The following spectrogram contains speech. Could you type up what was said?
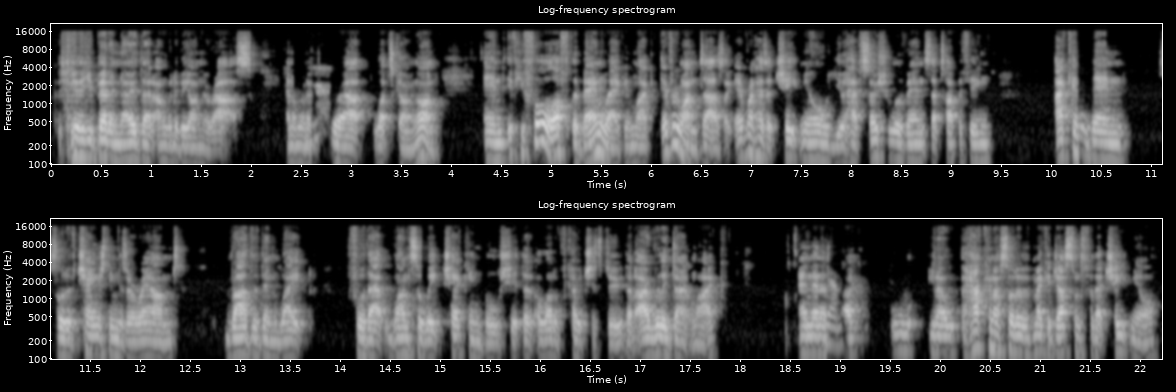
you better know that I'm going to be on your ass and I'm going to figure out what's going on. And if you fall off the bandwagon, like everyone does, like everyone has a cheat meal, you have social events, that type of thing, I can then sort of change things around rather than wait for that once a week check in bullshit that a lot of coaches do that I really don't like. And then it's yeah. like, you know, how can I sort of make adjustments for that cheat meal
